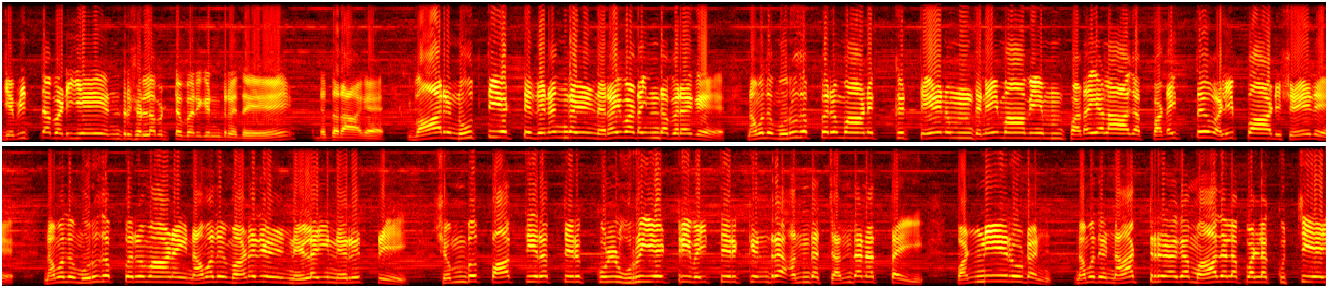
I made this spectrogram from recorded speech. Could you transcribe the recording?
ஜெபித்தபடியே என்று சொல்லப்பட்டு வருகின்றது. அடுத்ததாக இவ்வாறு நூற்றி எட்டு தினங்கள் நிறைவடைந்த பிறகு நமது முருகப்பெருமானுக்கு தேனும் தினைமாவியும் படையலாக படைத்து வழிபாடு செய்து நமது முருகப்பெருமானை நமது மனதில் நிலை நிறுத்தி செம்பு பாத்திரத்திற்குள் உரியேற்றி வைத்திருக்கின்ற அந்த சந்தனத்தை பன்னீருடன் நமது நாற்றக ரக மாதுளப்பழ குச்சியை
